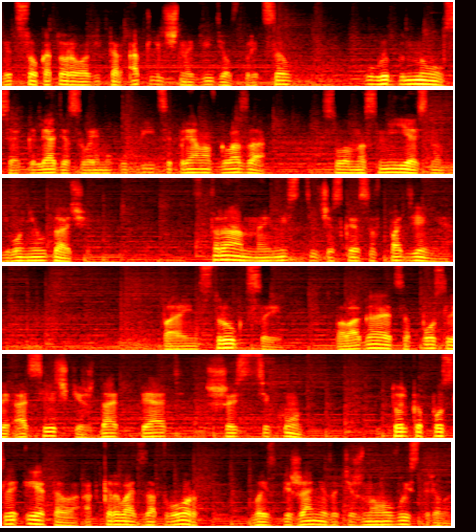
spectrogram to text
лицо которого Виктор отлично видел в прицел, улыбнулся, глядя своему убийце прямо в глаза, словно смеясь над его неудачей. Странное мистическое совпадение. По инструкции Полагается после осечки ждать 5-6 секунд. И только после этого открывать затвор во избежание затяжного выстрела,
